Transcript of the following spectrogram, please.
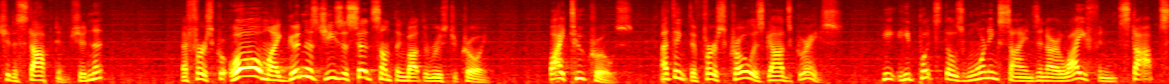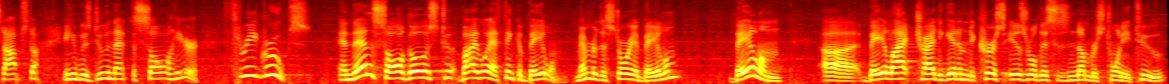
should have stopped him, shouldn't it? That first crow, oh my goodness, Jesus said something about the rooster crowing. Why two crows? I think the first crow is God's grace. He, he puts those warning signs in our life and stop, stop, stop. And he was doing that to Saul here. Three groups. And then Saul goes to, by the way, I think of Balaam. Remember the story of Balaam? Balaam, uh, Balak tried to get him to curse Israel. This is Numbers 22.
